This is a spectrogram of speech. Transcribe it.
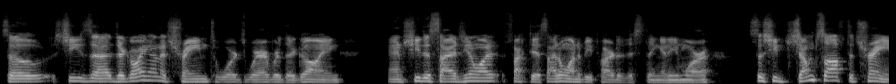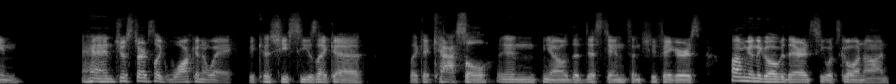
So she's uh they're going on a train towards wherever they're going, and she decides, you know what, fuck this, I don't want to be part of this thing anymore. So she jumps off the train and just starts like walking away because she sees like a like a castle in you know the distance and she figures i'm going to go over there and see what's going on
